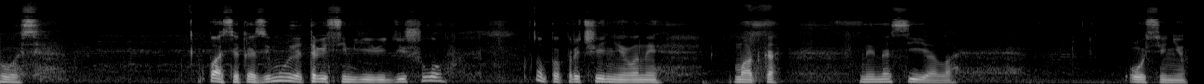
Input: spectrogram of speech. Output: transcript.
Ось. Пасіка зимує, три сім'ї відійшло. Ну, по причині вони матка не насіяла осінню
